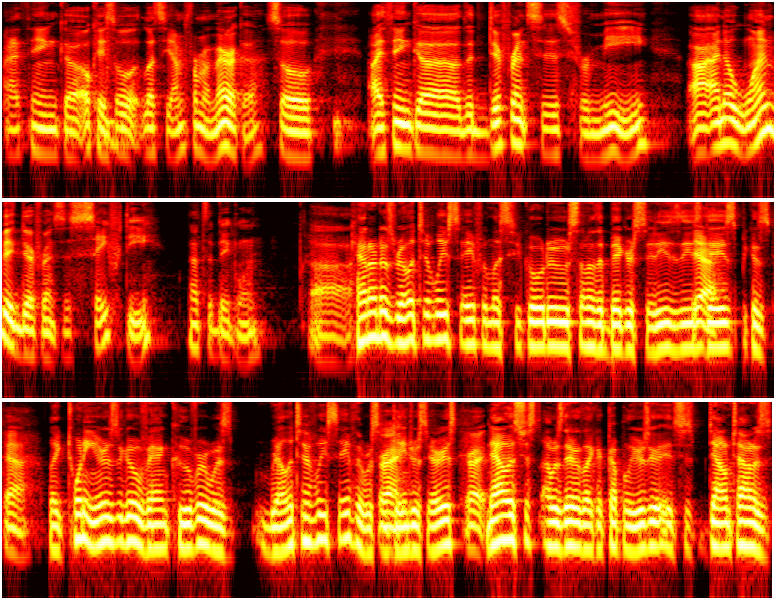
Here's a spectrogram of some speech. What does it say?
I think uh, okay. So let's see. I'm from America, so I think uh, the difference is for me. I I know one big difference is safety. That's a big one. Uh, Canada's relatively safe unless you go to some of the bigger cities these Yeah. days because yeah. like 20 years ago Vancouver was relatively safe there were some Right. dangerous areas Right. now it's just I was there like a couple of years ago it's just downtown is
